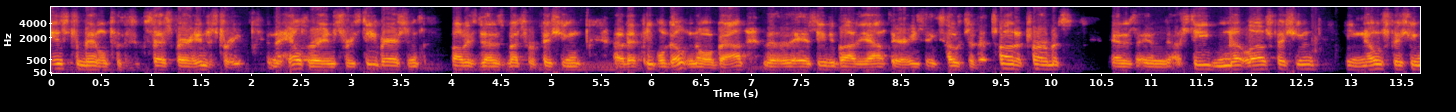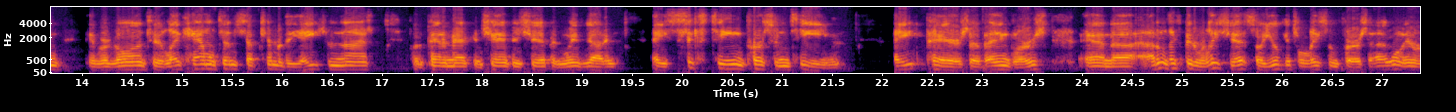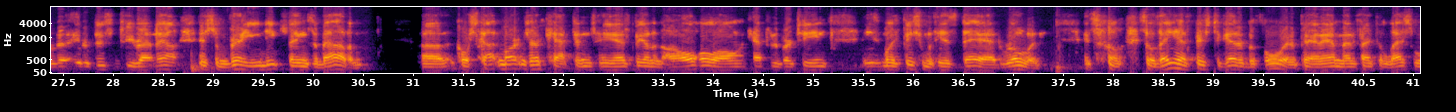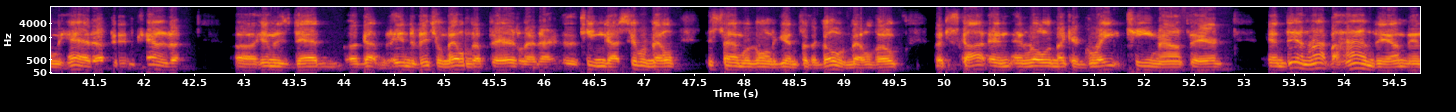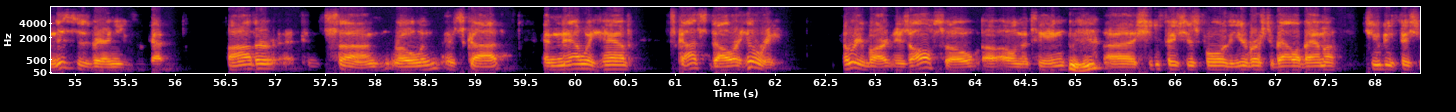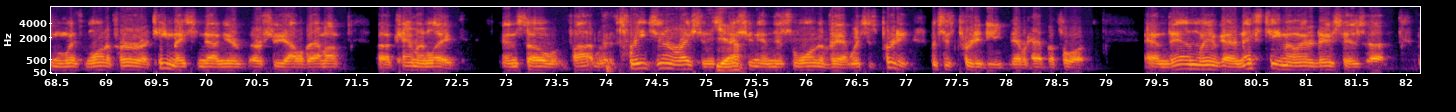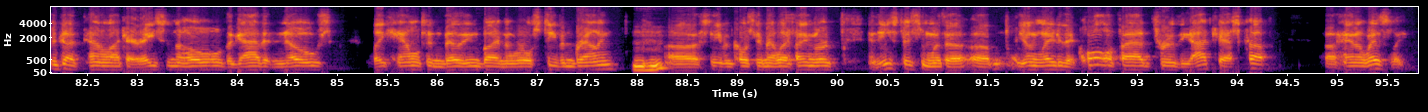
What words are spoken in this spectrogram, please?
instrumental to the success of our industry and the health of our industry. Steve Harrison probably has done as much for fishing uh, that people don't know about uh, as anybody out there. He's, he's hosted a ton of tournaments, and, and uh, Steve loves fishing. He knows fishing, and we're going to Lake Hamilton September the 8th and 9th for the Pan American Championship, and we've got a 16 person team eight pairs of anglers, and uh, I don't think it's been released yet, so you'll get to release them first. I want to introduce them to you right now, and some very unique things about them. Uh, of course, Scott Martin's our captain. He has been all along captain of our team. He's been fishing with his dad, Roland, and so so they have fished together before in the Pan Am. Matter of fact, the last one we had up in Canada, uh, him and his dad uh, got individual medals up there, and the team got silver medal. This time we're going again for the gold medal, though. But Scott and, and Roland make a great team out there. And then right behind them, and this is very neat, we've got father and son, Roland and Scott. And now we have Scott's daughter, Hillary. Hillary Martin is also uh, on the team. Mm-hmm. Uh, she fishes for the University of Alabama. She'll be fishing with one of her uh, teammates from down University of Alabama, uh, Cameron Lake. And so, five, three generations yeah. fishing in this one event, which is pretty, which is pretty deep. Never had before. And then we've got our next team I'll introduce is uh, we've got kind of like our ace in the hole, the guy that knows Lake Hamilton better than anybody in the world, Stephen Browning. Mm-hmm. Uh, Stephen, coach, MLF angler, and he's fishing with a, a, young lady that qualified through the ICAST Cup, uh, Hannah Wesley.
